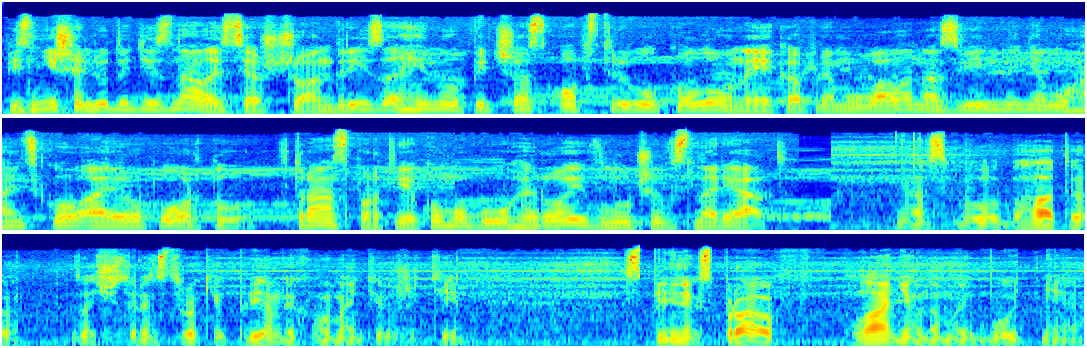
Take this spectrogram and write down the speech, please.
Пізніше люди дізналися, що Андрій загинув під час обстрілу колони, яка прямувала на звільнення Луганського аеропорту. В транспорт, в якому був герой, влучив снаряд. У нас було багато за 14 років приємних моментів в житті, спільних справ, планів на майбутнє.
